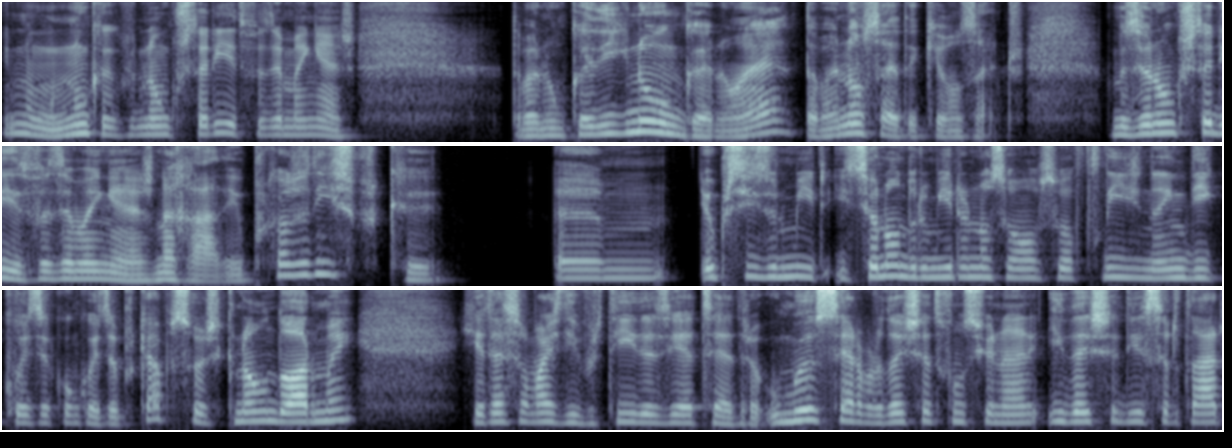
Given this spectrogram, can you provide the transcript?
Eu nunca não gostaria de fazer manhãs. Também nunca digo nunca, não é? Também não sei daqui a uns anos. Mas eu não gostaria de fazer manhãs na rádio por causa disso, porque hum, eu preciso dormir. E se eu não dormir, eu não sou uma pessoa feliz, nem digo coisa com coisa. Porque há pessoas que não dormem e até são mais divertidas e etc. O meu cérebro deixa de funcionar e deixa de acertar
